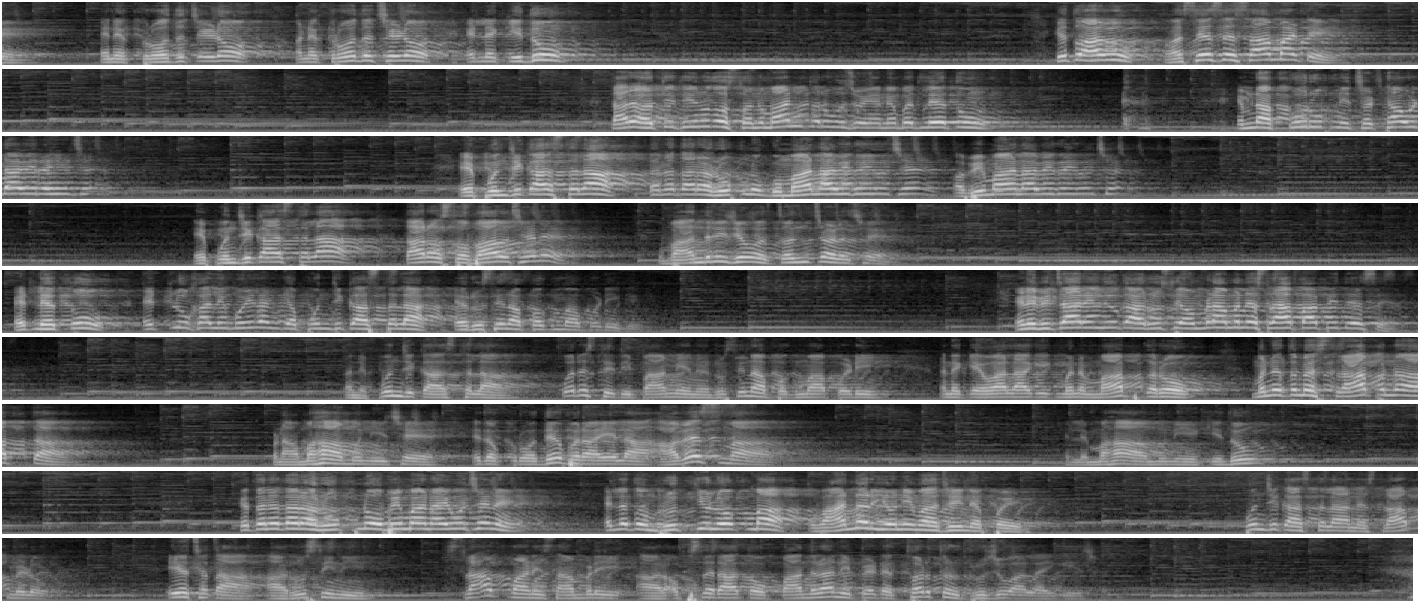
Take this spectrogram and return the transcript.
એને ક્રોધ ચેડો અને ક્રોધ છેડો એટલે કીધું કે તું આવું હસે છે શા માટે? તારે અતિથિનું તો સન્માન કરવું જોઈએ, એને બદલે તું એમના કુરૂપની છઠ્ઠા ઉડાવી રહી છે. એ પુંજિકા સ્થલા તને તારા રૂપનું ગુમાન આવી ગયું છે, અભિમાન આવી ગયું છે. એ પુંજિકા સ્થલા તારો સ્વભાવ છે ને, વાંદરી જેવો ચંચળ છે. એટલે તું એટલું ખાલી બોલ્યા ને કે પુંજિકા સ્થલા એ ઋષિના પગમાં પડી ગઈ. એને વિચારી લીધું કે આ ઋષિ હમણાં મને શ્રાપ આપી દેશે. અને પુંજિકા સ્થલા પરિસ્થિતિ પામી અને ઋષિના પગમાં પડી અને કહેવા લાગી મને માફ કરો, મને તમે શ્રાપ ન આપતા. પણ આ મહામુનિ છે, એ તો ક્રોધે ભરાયેલા આવેશમાં. એટલે મહામુનિએ કીધું કે તને તારા રૂપનું અભિમાન આવ્યું છે ને, એટલે તો મૃત્યુ લોકમાં વાનર યોનિમાં જઈને પડ. પુંજિકા સ્થલાને શ્રાપ મેળો. એ છતાં આ ઋષિની શ્રાપ પાણી સાંભળી આ અપ્સરા તો પાંદડાની પેટે થરથર ધ્રુજવા લાગી છે.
